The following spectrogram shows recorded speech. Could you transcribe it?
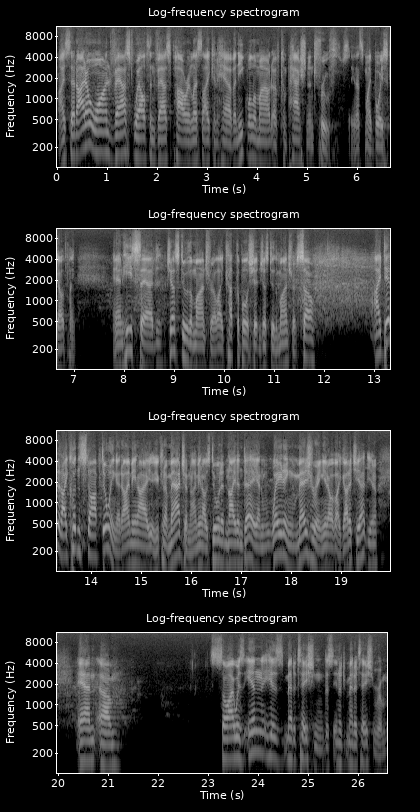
I said, I don't want vast wealth and vast power unless I can have an equal amount of compassion and truth. See, that's my Boy Scout thing. And he said, just do the mantra. Like, cut the bullshit and just do the mantra. So, I did it. I couldn't stop doing it. I mean, I you can imagine. I mean, I was doing it night and day and waiting, measuring. You know, have I got it yet? You know, and um, so I was in his meditation, this in a meditation room,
